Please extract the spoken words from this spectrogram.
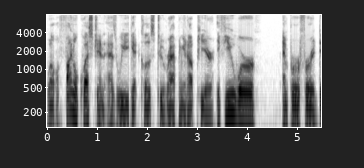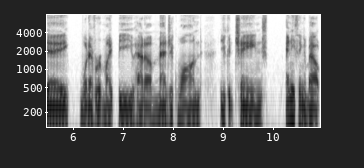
Well, a final question as we get close to wrapping it up here. If you were emperor for a day, whatever it might be, you had a magic wand, you could change anything about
